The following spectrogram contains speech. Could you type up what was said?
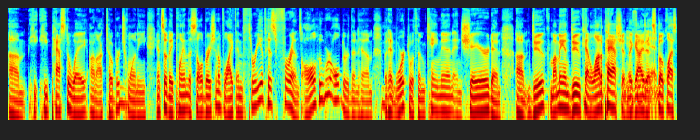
um, he, he passed away on October 20. And so they planned the celebration of life. And three of his friends, all who were older than him, but had worked with him, came in and shared. And um, Duke, my man Duke, had a lot of passion, the Yes, he guy that spoke last.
